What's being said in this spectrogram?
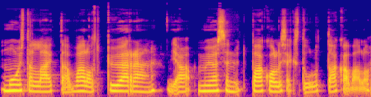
muista laittaa valot pyörään ja myös se nyt pakolliseksi tullut takavalo.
